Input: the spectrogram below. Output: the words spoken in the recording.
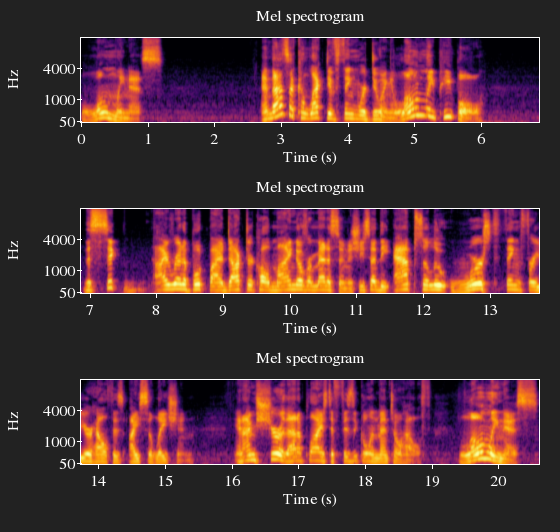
loneliness. And that's a collective thing we're doing. Lonely people, the sick. I read a book by a doctor called Mind Over Medicine, and she said the absolute worst thing for your health is isolation. And I'm sure that applies to physical and mental health. Loneliness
